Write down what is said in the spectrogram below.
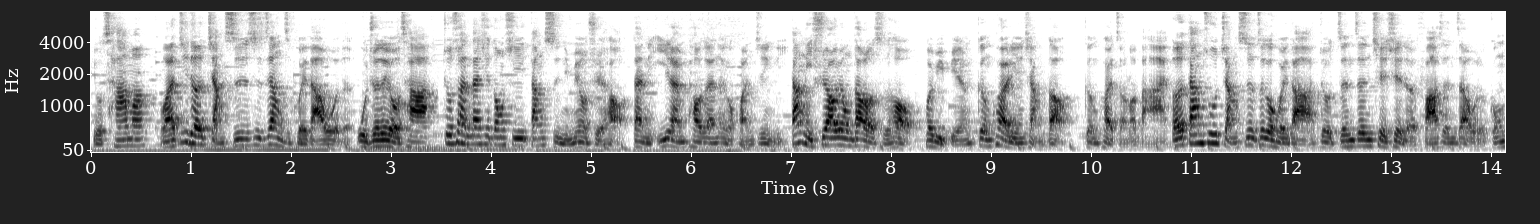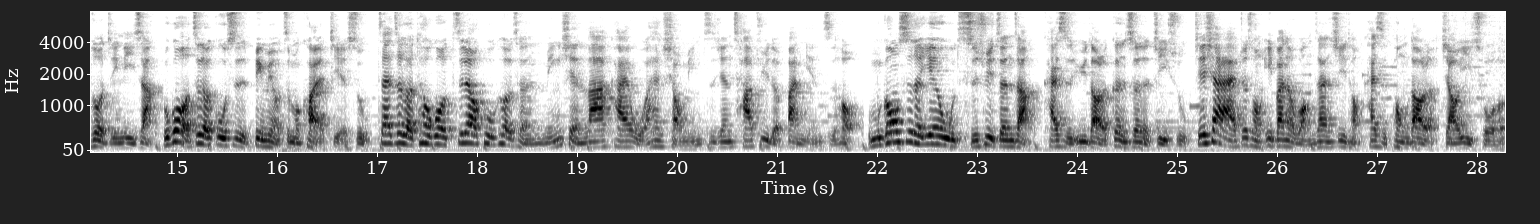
有差吗？我还记得讲师是这样子回答我的，我觉得有差。就算那些东西当时你没有学好，但你依然泡在那个环境里，当你需要用到的时候，会比别人更快联想到，更快找到答案。而当初讲师的这个回答，就真真切切的发生在我的工作经历上。不过这个故事并没有这么快的结束，在这个透过资料库课程明显拉开我和小明之间差距的半年之后，我们公司的业务持续增长，开始遇到了更深的技术。接下来就从一般的网站系统开始碰到了交易撮合。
